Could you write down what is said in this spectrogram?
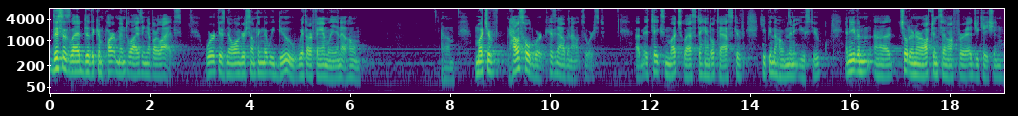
this has led to the compartmentalizing of our lives. Work is no longer something that we do with our family and at home. Um, much of household work has now been outsourced. Um, it takes much less to handle tasks of keeping the home than it used to. And even uh, children are often sent off for education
